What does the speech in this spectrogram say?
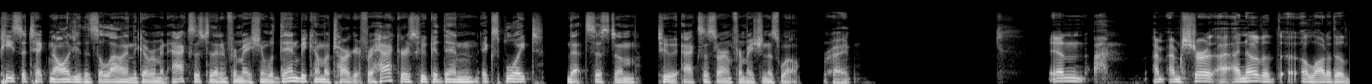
piece of technology that's allowing the government access to that information would then become a target for hackers who could then exploit that system to access our information as well. Right. And I'm, I'm sure, I know that a lot of the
